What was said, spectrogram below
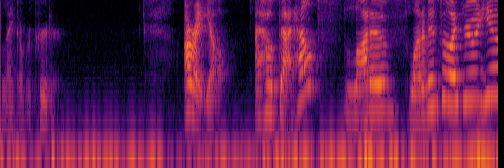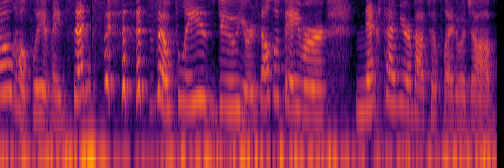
like a recruiter. All right, y'all. I hope that helps. A lot of lot of info I threw at you. Hopefully it made sense. so please do yourself a favor next time you're about to apply to a job.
